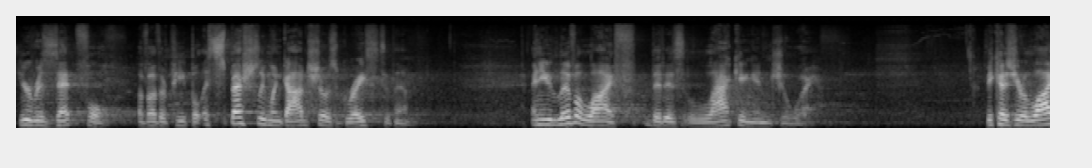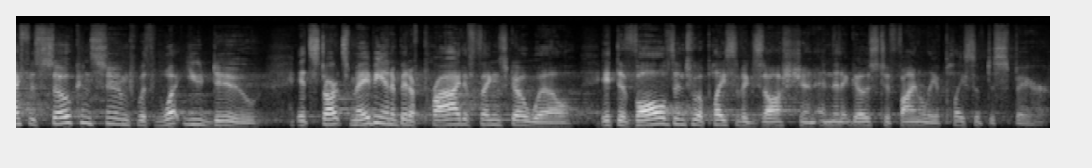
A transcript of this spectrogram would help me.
you're resentful of other people, especially when God shows grace to them. And you live a life that is lacking in joy because your life is so consumed with what you do, it starts maybe in a bit of pride if things go well. It devolves into a place of exhaustion, and then it goes to finally a place of despair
